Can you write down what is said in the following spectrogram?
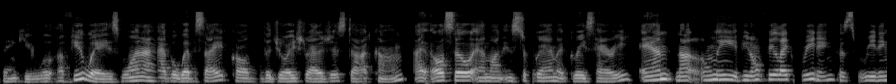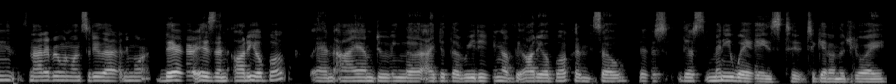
thank you. Well, a few ways. One, I have a website called thejoystrategist.com. I also am on Instagram at Grace Harry. And not only if you don't feel like reading, because reading, not everyone wants to do that anymore, there is an audiobook and I am doing the, I did the reading of the audiobook. And so there's there's many ways to to get on the joy,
